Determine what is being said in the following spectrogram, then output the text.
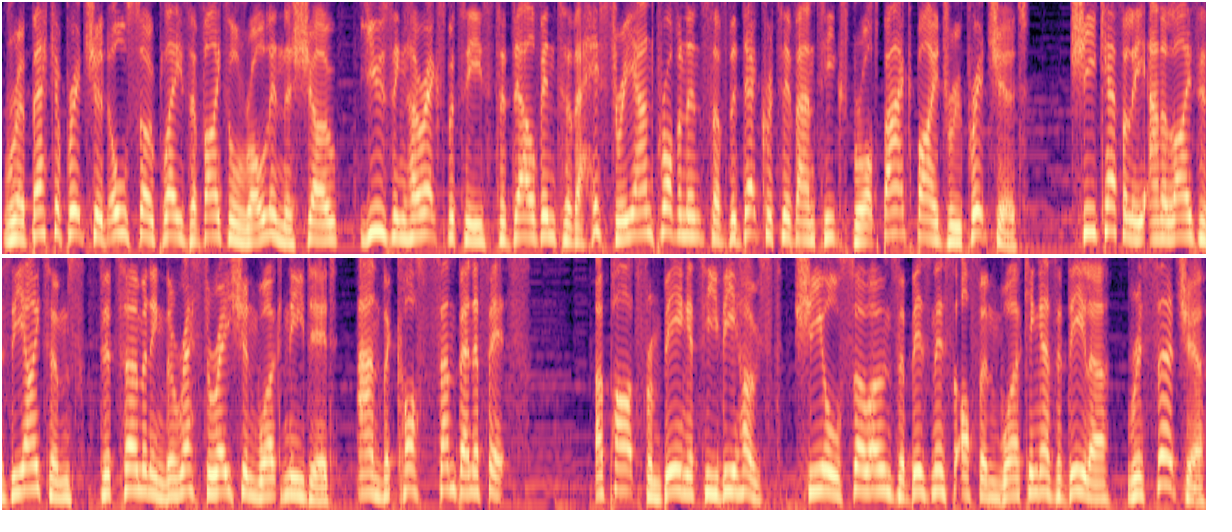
Rebecca Pritchard also plays a vital role in the show, using her expertise to delve into the history and provenance of the decorative antiques brought back by Drew Pritchard. She carefully analyzes the items, determining the restoration work needed, and the costs and benefits. Apart from being a TV host, she also owns a business often working as a dealer, researcher,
